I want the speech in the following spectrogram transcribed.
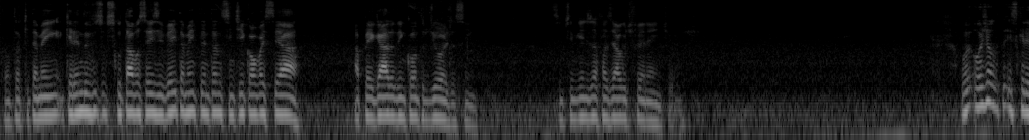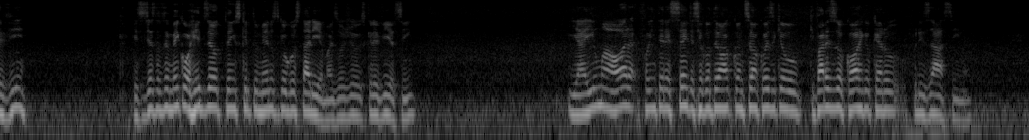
Então estou aqui também querendo escutar vocês e ver e também tentando sentir qual vai ser a, a pegada do encontro de hoje, assim. Sentindo que a gente vai fazer algo diferente hoje. Hoje eu escrevi. Esses dias estão sendo bem corridos, eu tenho escrito menos do que eu gostaria, mas hoje eu escrevi assim. E aí uma hora foi interessante, assim, aconteceu uma, aconteceu uma coisa que, eu, que várias vezes ocorre que eu quero frisar, assim, né?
